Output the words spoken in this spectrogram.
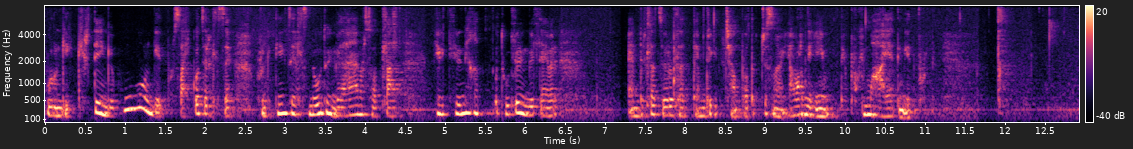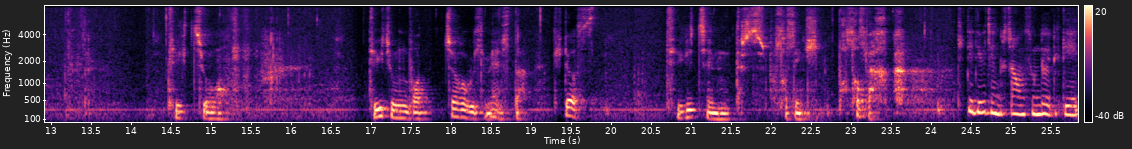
бүр ингээ гэртээ ингээ бүр ингээ бүр сайко зэрэлсэн. Бүр ингээ тийм зэрэлсэн өөдөө ингээ амар судлаад яг тэрнийхээ төлөө ингээ амар амьдралаа зориулаад амьдрыг гэж чам бодогчсон. Ямар нэг юм бүх юм хаяад ингээ бүр тэгж юу тэгж өмнө бодож байгаагүй юм байна л да. Гэтэ бас тэгж амьдэрч болох юм болох байх. Гэтэ тэгж амьдарч байгаа хүмүүс өндөө гэдэг тий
